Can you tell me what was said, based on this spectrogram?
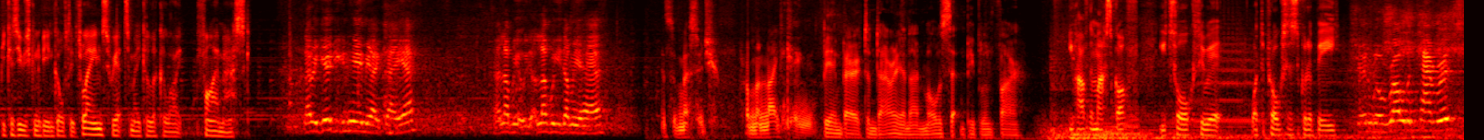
because he was going to be engulfed in flames, we had to make a look-alike fire mask. No, we good? You can hear me okay, yeah? I love, what you, I love what you've done with your hair. It's a message from the Night King. Being Beric Dondarrion, I'm always setting people on fire. You have the mask off, you talk through it, what the process is going to be. We'll roll the cameras,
